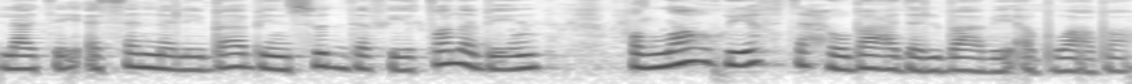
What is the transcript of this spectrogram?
لا تيأسن لباب سد في طلب فالله يفتح بعد الباب أبوابا.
